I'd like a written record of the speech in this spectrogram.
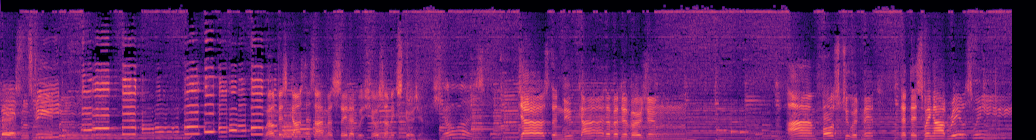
Basin Street blues. Well, Miss Constance, I must say that was sure some excursion. Sure was. Just a new kind of a diversion. I'm forced to admit that they swing out real sweet.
